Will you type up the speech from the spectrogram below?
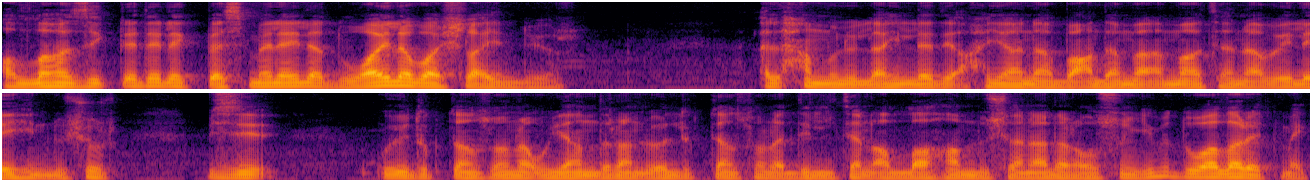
Allah'ı zikrederek besmeleyle, duayla başlayın diyor. Elhamdülillahillezî ahyana ba'dema ematena ve ileyhin nuşur. Bizi uyuduktan sonra uyandıran, öldükten sonra dirilten Allah'a hamdü senalar olsun gibi dualar etmek.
